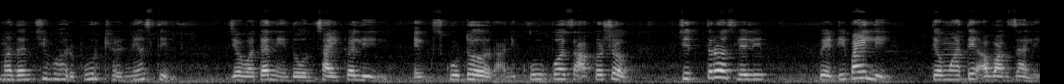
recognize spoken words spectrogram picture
मदनची भरपूर खेळणी असतील. जेव्हा त्यांनी दोन सायकली एक स्कूटर आणि खूपच आकर्षक चित्र असलेली पेटी पाहिली तेव्हा ते अवाक झाले.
